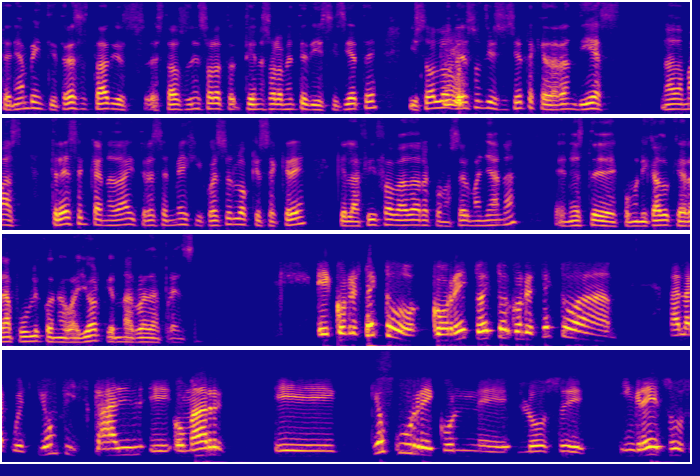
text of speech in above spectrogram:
tenían 23 estadios, Estados Unidos solo tiene solamente 17 y solo de esos 17 quedarán 10, nada más, tres en Canadá y tres en México. Eso es lo que se cree que la FIFA va a dar a conocer mañana en este comunicado que hará público en Nueva York en una rueda de prensa. Eh, con respecto, correcto, Héctor, con respecto a a la cuestión fiscal, eh, Omar, eh, ¿qué ocurre con eh, los ingresos,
